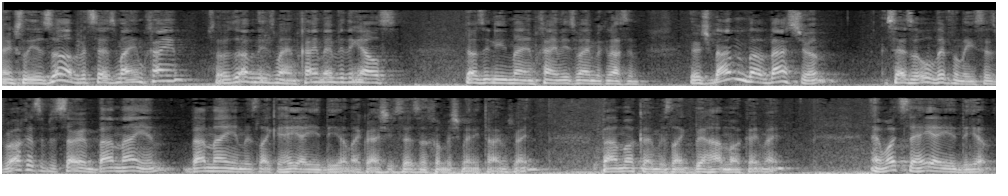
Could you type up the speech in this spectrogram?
Actually, a Zav, it says Mayim Chaim. So a Zav needs Mayim Chaim. Everything else doesn't need Mayim Chaim, needs Mayim Mechunasim. The Rashbam Basra says a little differently. He says, Rachas of Pesarim Ba'mayim. Ba'mayim is like a Hey Ayidiyah, like Rashi says in Chumash many times, right? Ba'makam is like Behamakam, right? And what's the Hey Ayidiyah?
